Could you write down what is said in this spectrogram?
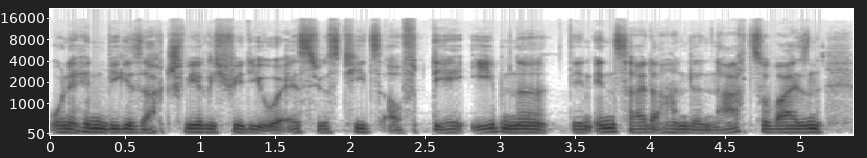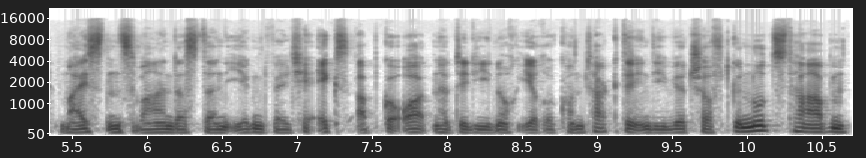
ohnehin, wie gesagt, schwierig für die US-Justiz auf der Ebene den Insiderhandel nachzuweisen. Meistens waren das dann irgendwelche Ex-Abgeordnete, die noch ihre Kontakte in die Wirtschaft genutzt haben,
